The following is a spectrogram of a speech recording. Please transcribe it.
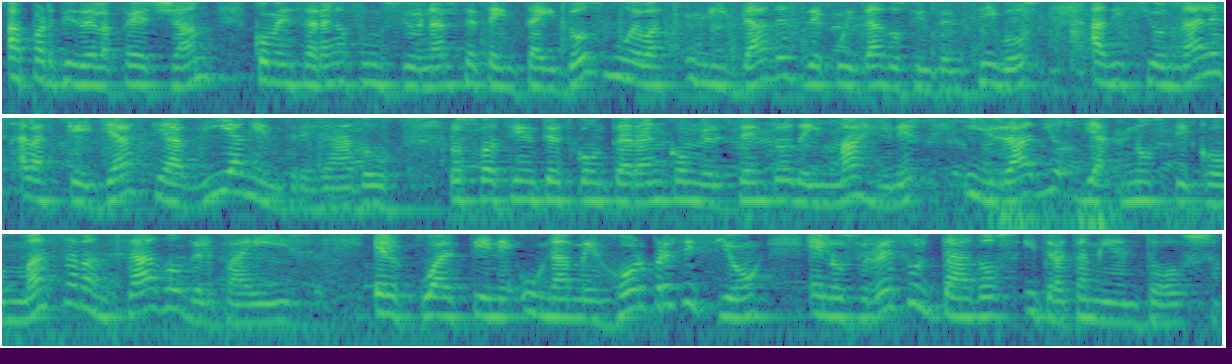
A partir de la fecha, comenzarán a funcionar 72 nuevas unidades de cuidados intensivos adicionales a las que ya se habían entregado. Los pacientes contarán con el centro de imágenes y radiodiagnóstico más avanzado del país, el cual tiene una mejor precisión en los resultados y tratamientos.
